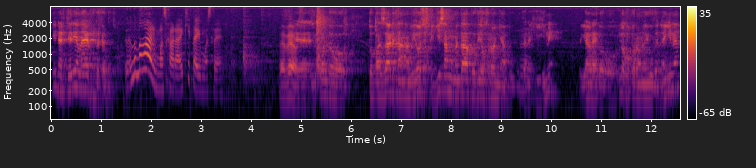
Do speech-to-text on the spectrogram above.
Είναι ευκαιρία να έρθετε φέτος. Ε, Με μεγάλη μας χαρά, εκεί θα είμαστε. Βεβαίως. Ε, λοιπόν, το, το παζάρι θα αναβιώσει στην Κίσα μου μετά από δύο χρόνια που δεν έχει γίνει. Για Ναι. λόγω, λόγω κορονοϊού δεν έγινε.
